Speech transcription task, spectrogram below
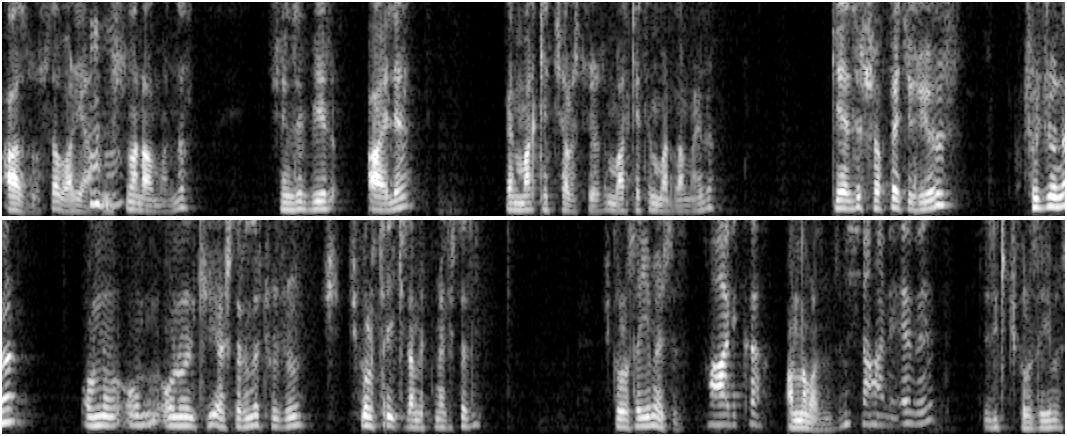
az da olsa var yani Müslüman Almanlar. Şimdi bir aile ben market çalıştırıyordum. Marketim vardı Almanya'da. Geldi sohbet ediyoruz. Çocuğuna onu 12 yaşlarında çocuğu çikolata ikram etmek istedim. Çikolata yemez dedi. Harika. Anlamadım dedim. Şahane. Evet. Dedi ki çikolata yemez.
